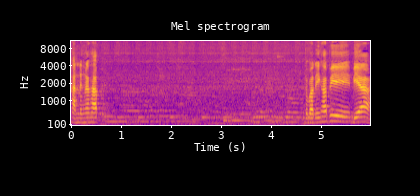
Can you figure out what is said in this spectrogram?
คันหนึ่งนะครับ สวัสดีครับพี่เบียร์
